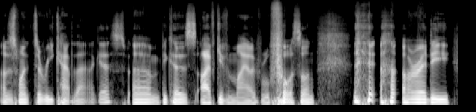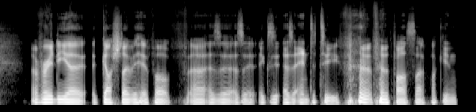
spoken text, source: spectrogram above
I just wanted to recap that, I guess, um, because I've given my overall thoughts on. Already, I've already uh, gushed over hip hop uh, as a as a as an entity for, for the past like fucking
